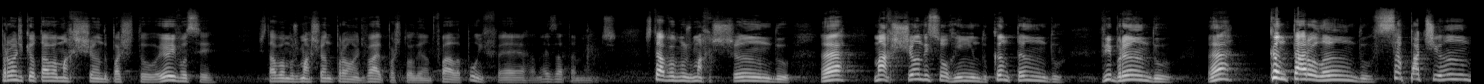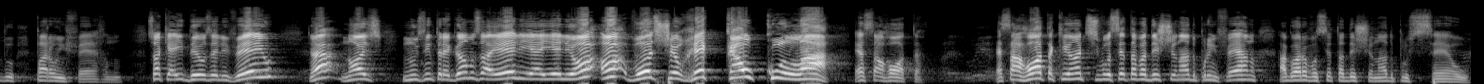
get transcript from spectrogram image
Para onde que eu estava marchando, pastor? Eu e você. Estávamos marchando para onde? Vai, pastor Leandro, fala. Para o inferno, exatamente. Estávamos marchando, é? marchando e sorrindo, cantando, vibrando, é? cantarolando, sapateando para o inferno. Só que aí Deus ele veio, né? nós nos entregamos a Ele, e aí Ele, ó, ó, vou deixa eu recalcular essa rota. Essa rota que antes você estava destinado para o inferno, agora você está destinado para o céu,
